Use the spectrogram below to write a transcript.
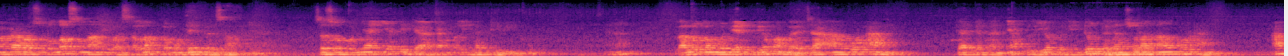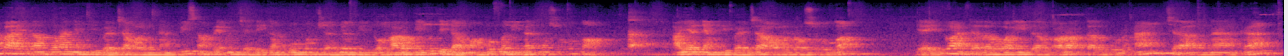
Maka Rasulullah SAW kemudian bersabda, "Sesungguhnya ia tidak akan melihat dirimu." Ya. Lalu kemudian beliau membaca Al-Quran dan dengannya beliau berlindung dengan surat Al-Quran. Apa ayat Al-Quran yang dibaca oleh Nabi sampai menjadikan Ummu Jamil bintu Harok itu tidak mampu melihat Rasulullah? Ayat yang dibaca oleh Rasulullah yaitu adalah wa idza qara'tal Qur'an ja'alnaka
